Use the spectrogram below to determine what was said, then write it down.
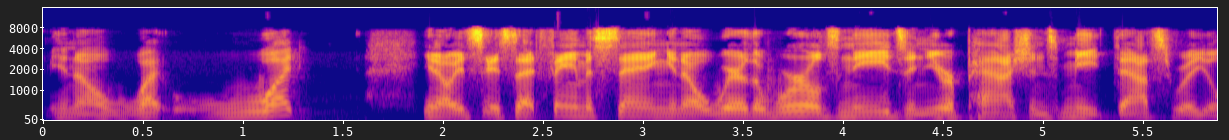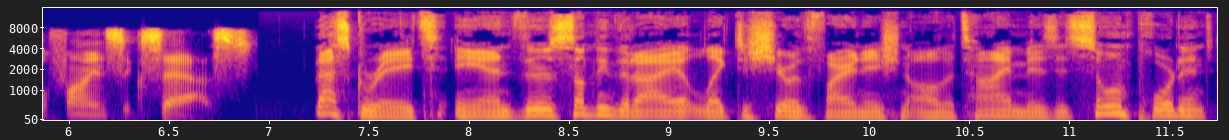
you know what what you know it's it's that famous saying you know where the world's needs and your passions meet that's where you'll find success that's great. And there's something that I like to share with Fire Nation all the time is it's so important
